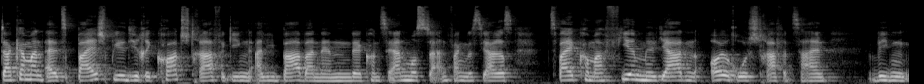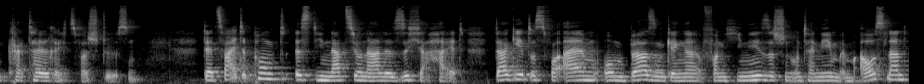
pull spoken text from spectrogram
da kann man als Beispiel die Rekordstrafe gegen Alibaba nennen. Der Konzern musste Anfang des Jahres 2,4 Milliarden Euro Strafe zahlen wegen Kartellrechtsverstößen. Der zweite Punkt ist die nationale Sicherheit. Da geht es vor allem um Börsengänge von chinesischen Unternehmen im Ausland.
